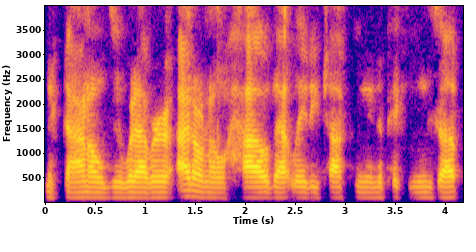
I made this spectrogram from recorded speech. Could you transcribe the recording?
McDonald's or whatever. I don't know how that lady talked me into picking these up.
